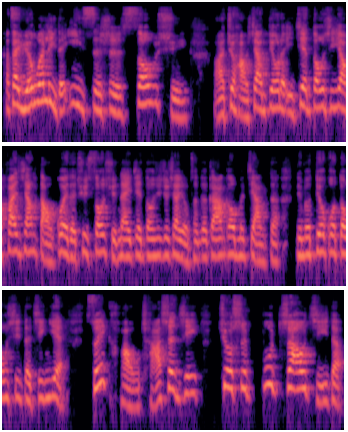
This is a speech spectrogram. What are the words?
它在原文里的意思是搜寻啊，就好像丢了一件东西，要翻箱倒柜的去搜寻那一件东西。就像永成哥刚刚跟我们讲的，你有没有丢过东西的经验？所以考察圣经就是不着急的、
